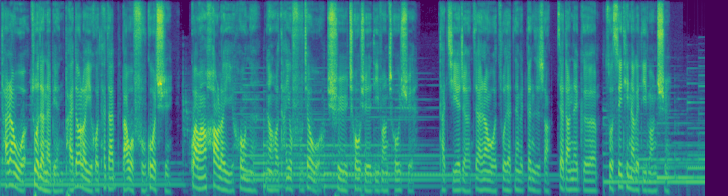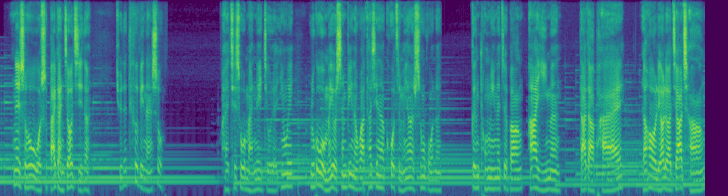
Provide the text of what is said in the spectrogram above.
他让我坐在那边排到了以后，他才把我扶过去。挂完号了以后呢，然后他又扶着我去抽血的地方抽血。他接着再让我坐在那个凳子上，再到那个做 CT 那个地方去。那时候我是百感交集的，觉得特别难受。哎，其实我蛮内疚的，因为如果我没有生病的话，他现在过怎么样的生活呢？跟同龄的这帮阿姨们打打牌，然后聊聊家常。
